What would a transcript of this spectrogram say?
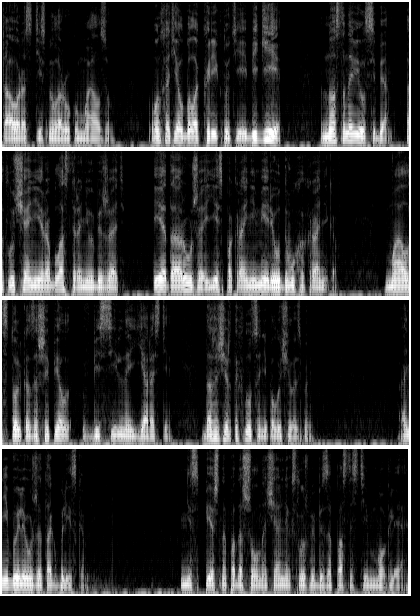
Таура стиснула руку Майлзу. Он хотел было крикнуть ей «Беги!», но остановил себя. От луча нейробластера не убежать. И это оружие есть по крайней мере у двух охранников. Майлз только зашипел в бессильной ярости. Даже чертыхнуться не получилось бы. Они были уже так близко. Неспешно подошел начальник службы безопасности Моглия.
